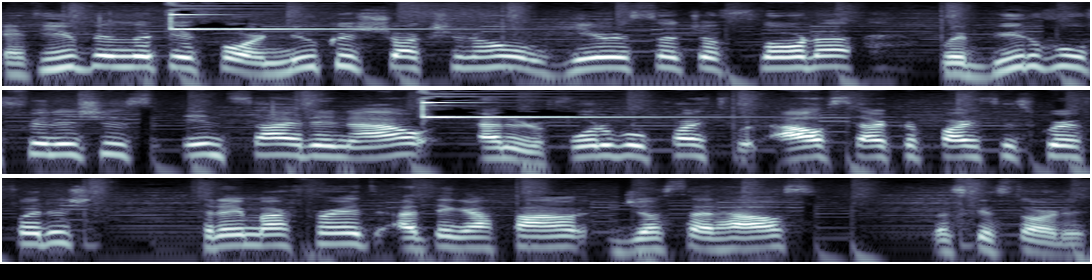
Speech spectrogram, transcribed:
If you've been looking for a new construction home here in Central Florida with beautiful finishes inside and out at an affordable price without sacrificing square footage, today, my friends, I think I found just that house. Let's get started.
